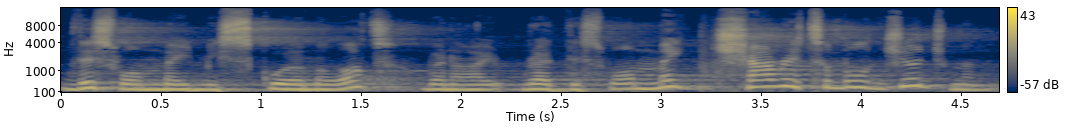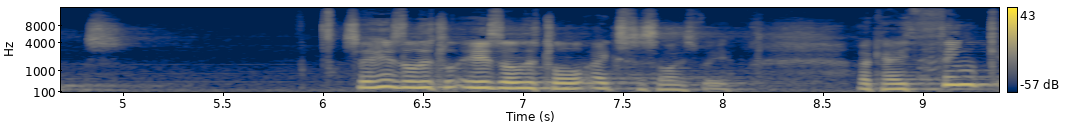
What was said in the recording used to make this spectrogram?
This one made me squirm a lot when I read this one. Make charitable judgments. So here's a little, here's a little exercise for you. Okay, think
